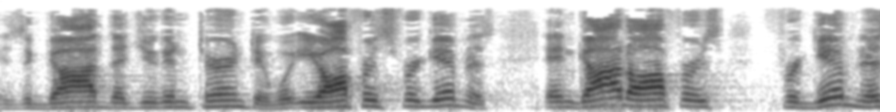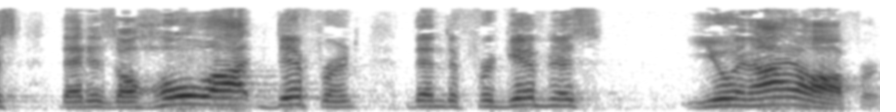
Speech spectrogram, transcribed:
He's a God that you can turn to. He offers forgiveness. And God offers forgiveness that is a whole lot different than the forgiveness you and I offer.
